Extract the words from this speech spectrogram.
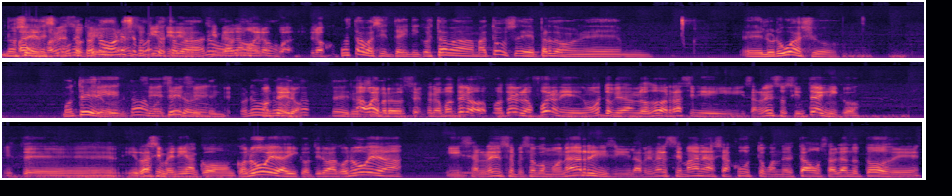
No sé, en ese momento. No, en ese momento estaba. No, no, no, no, estaba sin técnico, estaba Matos, eh, perdón, eh, el uruguayo. Montero, estaba Montero de técnico, ¿no? Montero. ah, bueno, pero, pero Montero, Montero lo fueron y en un momento quedaron los dos, Racing y San Lorenzo, sin técnico. Este, y Racing venía con, con Úbeda y continuaba con Úbeda y San Lorenzo empezó con Monarris y la primera semana, ya justo cuando estábamos hablando todos de,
